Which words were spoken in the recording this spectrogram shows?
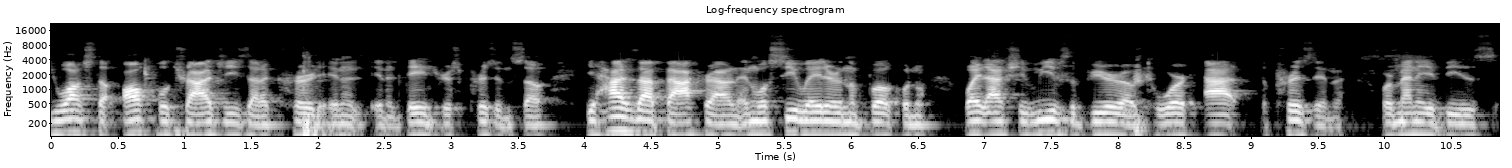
he watched the awful tragedies that occurred in a in a dangerous prison. So he has that background, and we'll see later in the book when White actually leaves the bureau to work at the prison where many of these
